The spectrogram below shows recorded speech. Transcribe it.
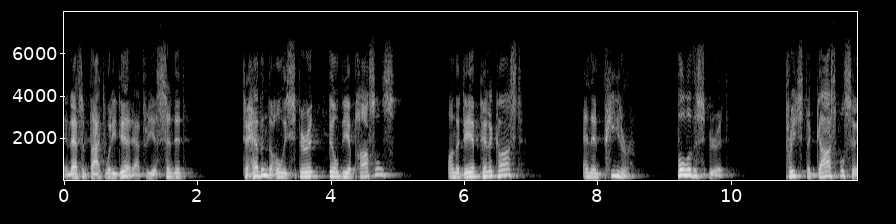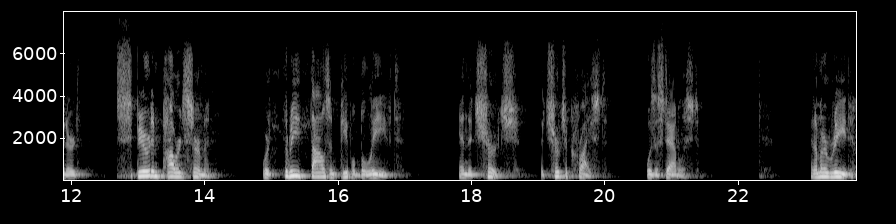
And that's in fact what he did. After he ascended to heaven, the Holy Spirit filled the apostles on the day of Pentecost. And then Peter, full of the Spirit, preached the gospel centered, spirit empowered sermon where 3,000 people believed, and the church, the church of Christ, was established. And I'm going to read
